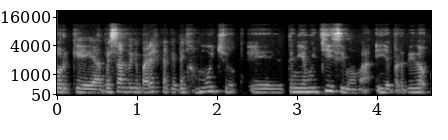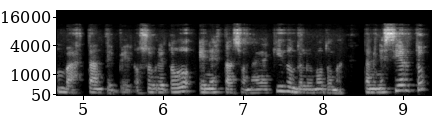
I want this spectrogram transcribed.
porque a pesar de que parezca que tengo mucho, eh, tenía muchísimo más y he perdido bastante pelo, sobre todo en esta zona de aquí donde lo noto más. También es cierto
